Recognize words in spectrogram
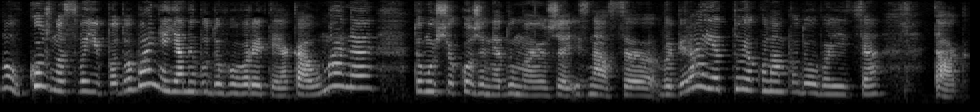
Ну, в кожного свої подобання. Я не буду говорити, яка у мене, тому що кожен, я думаю, вже із нас е, вибирає ту, яку нам подобається. Так,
